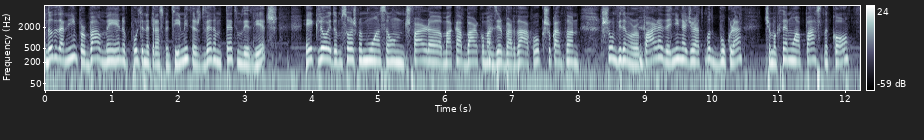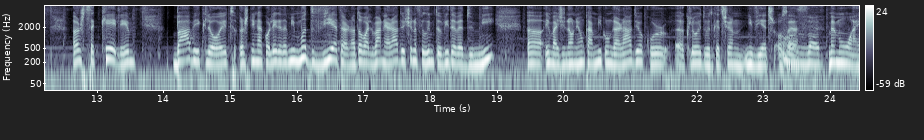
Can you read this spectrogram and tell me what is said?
ndodhet tani përballë meje në pultin e transmetimit, është vetëm 18 vjeç. E Kloi do mësosh me mua se un çfarë ma ka barku ma nxjerr bardhaku, kështu kanë thënë shumë vite më parë dhe një nga gjërat më të bukura që më kthen mua pas në kohë është se Keli babi i Kloit është një nga kolegët e mi më të vjetër në Top Albania Radio që në fillim të viteve 2000. Uh, imagjinoni un kam ikur nga radio kur uh, Kloi duhet të ketë qenë një vjeç ose oh, me muaj.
